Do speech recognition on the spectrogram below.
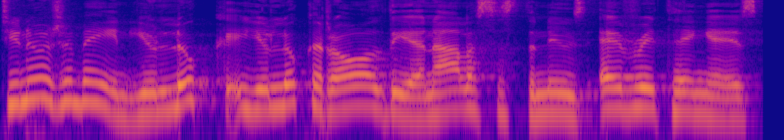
Do you know what I mean? You look, you look at all the analysis, the news, everything is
